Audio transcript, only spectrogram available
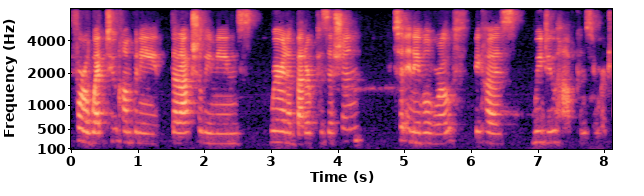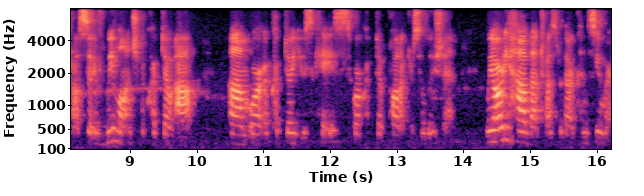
for a web 2 company that actually means we're in a better position to enable growth because we do have consumer trust. So if we launch a crypto app um, or a crypto use case or crypto product or solution, we already have that trust with our consumer.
